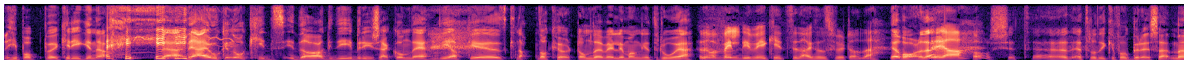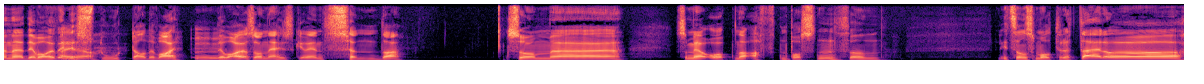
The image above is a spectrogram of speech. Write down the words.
Hiphop-krigen, ja. Det er, det er jo ikke noe kids i dag. De bryr seg ikke om det. De har ikke knapt nok hørt om det, veldig mange, tror jeg. Det var veldig mye kids i dag som spurte om det. Ja, var det det? Ja. Oh, shit. Jeg, jeg trodde ikke folk brød seg. Men eh, det var jo veldig stort da det var. Det var jo sånn, Jeg husker jo en søndag som uh, Som jeg åpna Aftenposten, sånn litt sånn småtrøtt der, og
